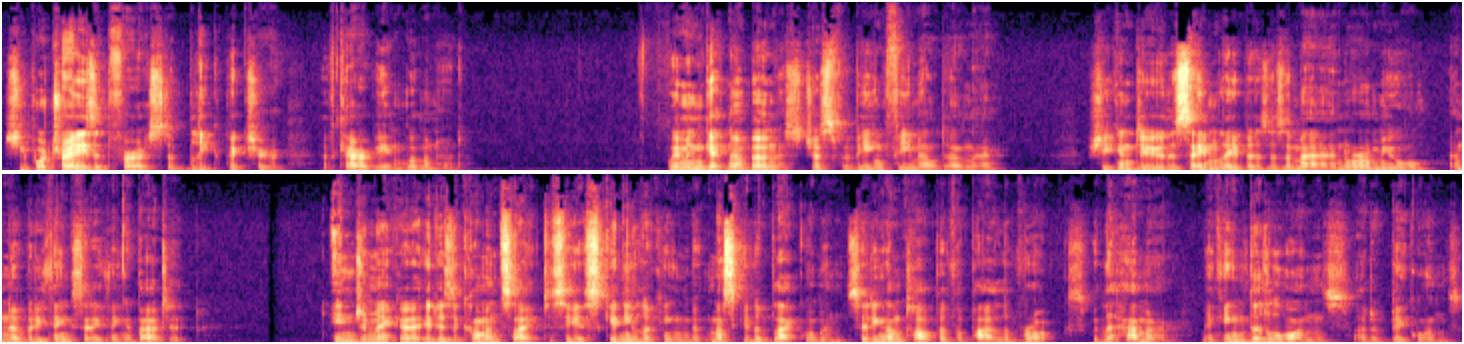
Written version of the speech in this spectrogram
She portrays at first a bleak picture of Caribbean womanhood. Women get no bonus just for being female down there. She can do the same labors as a man or a mule, and nobody thinks anything about it. In Jamaica, it is a common sight to see a skinny looking but muscular black woman sitting on top of a pile of rocks with a hammer, making little ones out of big ones.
